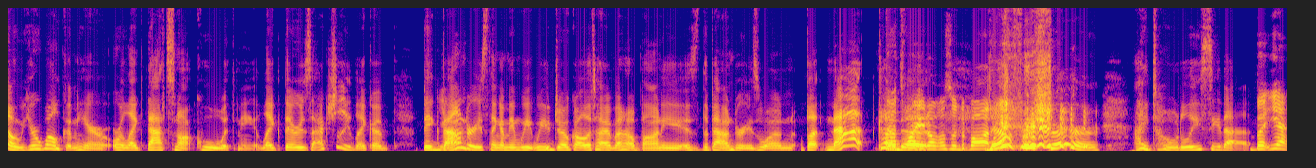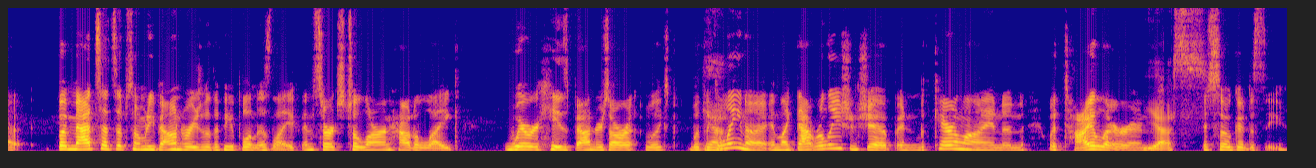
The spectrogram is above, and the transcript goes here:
no, you're welcome here, or like that's not cool with me. Like there's actually like a big Yeah. boundaries thing. I mean, we we joke all the time about how Bonnie is the boundaries one, but Matt kind That's why it almost went to Bonnie. yeah, for sure. I totally see that. But yeah, but Matt sets up so many boundaries with the people in his life and starts to learn how to like where his boundaries are with, with like Yeah. Elena and like that relationship and with Caroline and with Tyler and Yes. it's so good to see.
